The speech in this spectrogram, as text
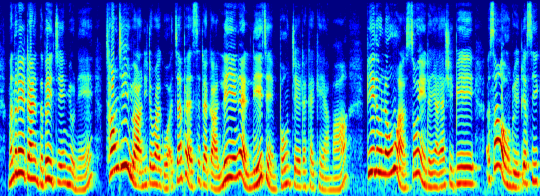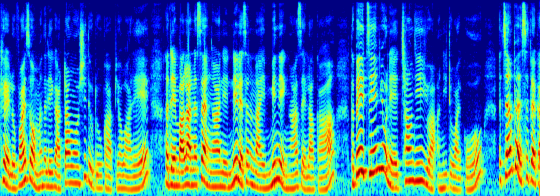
။မန္တလေးတိုင်းတပိတ်ချင်းမြို့နယ်ချောင်းကြီးရွာအနီးတစ်ဝိုက်ကိုအကြမ်းဖက်စစ်တပ်ကလေရင်နဲ့လေးကျင်ဘုံကျဲတက်ခတ်ခဲ့ရမှာ ပြည်သူနှုတ်ဟာစိုးရင်တရားရရှိပြီးအဆောက်အုံတွေပျက်စီးခဲ့လို့ Voice of Mandalay ကတာဝန်ရှိသူတို့ကပြောပါရယ်။သတင်ပါလ25နှစ်နေ့လယ်12နာရီမိနစ်50လောက်ကတပိတ်ကျင်းမြို့နယ်ချောင်းကြီးရွာအနီးတစ်ဝိုက်ကိုအကြမ်းဖက်စစ်တပ်က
